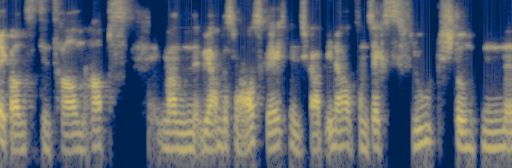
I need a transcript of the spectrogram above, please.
der ganz zentralen Hubs. Man, wir haben das mal ausgerechnet. Ich glaube, innerhalb von sechs Flugstunden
